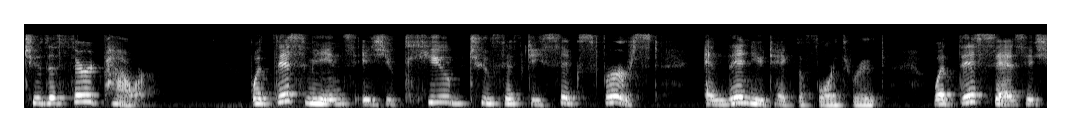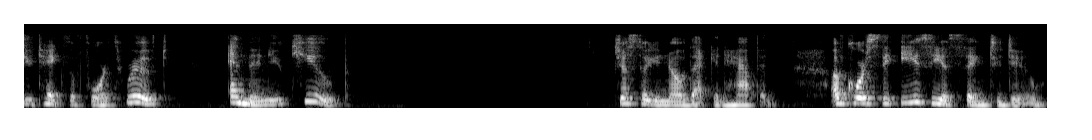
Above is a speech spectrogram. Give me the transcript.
to the third power. What this means is you cube 256 first, and then you take the fourth root. What this says is you take the fourth root, and then you cube. Just so you know that can happen. Of course, the easiest thing to do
